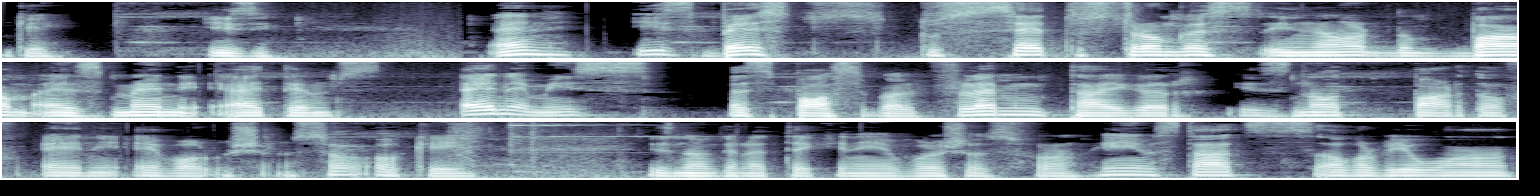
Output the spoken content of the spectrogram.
okay easy and is best to set to strongest in order to bomb as many items enemies as possible. Flaming Tiger is not part of any evolution. So okay, he's not gonna take any evolutions from him. Stats overview one.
